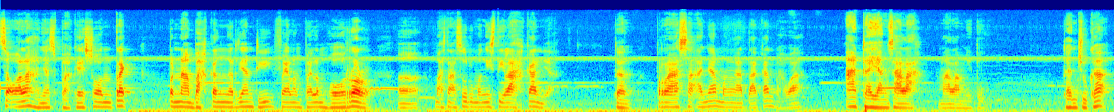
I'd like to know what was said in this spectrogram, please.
seolah hanya sebagai soundtrack penambah kengerian di film-film horor. Uh, Mas Nasur mengistilahkan ya. Dan perasaannya mengatakan bahwa ada yang salah malam itu. Dan juga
